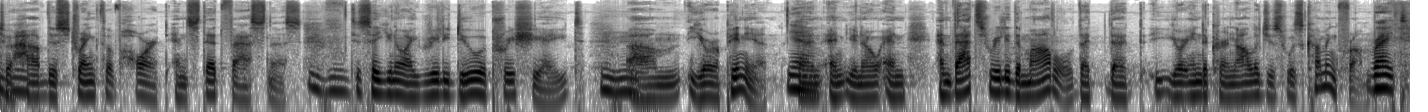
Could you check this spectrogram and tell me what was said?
to Mhm. have the strength of heart and steadfastness Mm-hmm. to say, you know, I really do appreciate Mm-hmm. um, your opinion. Yeah. And, and you know and and that's really the model that, that your endocrinologist was coming from right,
